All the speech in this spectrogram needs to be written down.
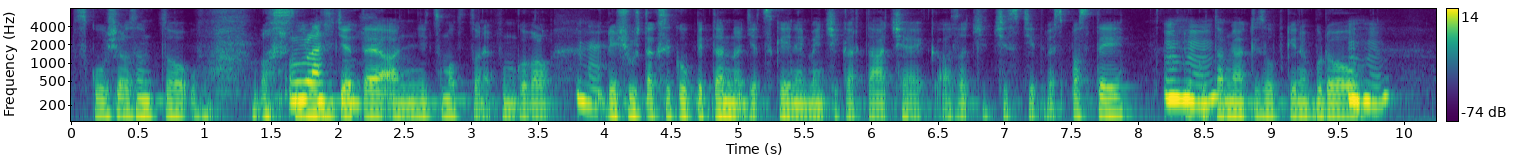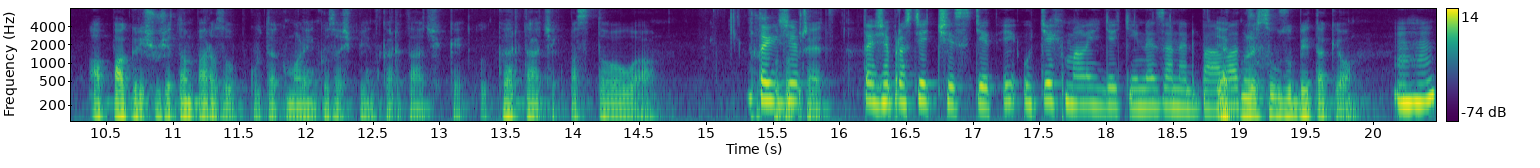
zkoušel jsem to u vlastního vlastní. dítěte a nic moc to nefungovalo. Ne. Když už tak si koupit ten dětský nejmenší kartáček a začít čistit bez pasty, mm-hmm. pokud tam nějaké zoubky nebudou. Mm-hmm. A pak, když už je tam pár zoubků, tak malinko zašpinit kartáček, kartáček pastou a takže, takže prostě čistit i u těch malých dětí, nezanedbávat. Jakmile jsou zuby, tak jo. Uh-huh.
